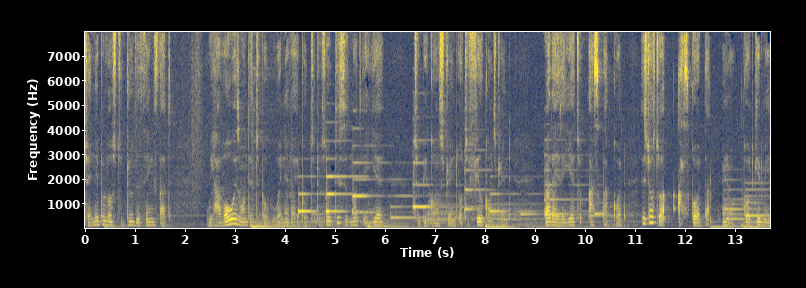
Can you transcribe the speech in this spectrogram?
to enable us to do the things that we have always wanted to, but we were never able to do. So this is not a year to be constrained or to feel constrained. Rather, it's a year to ask that God. It's just to ask God that, you know, God, give me,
